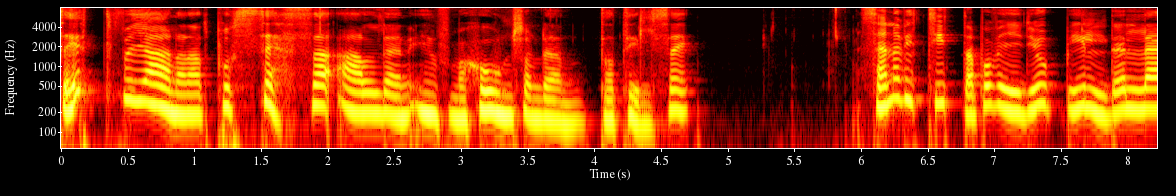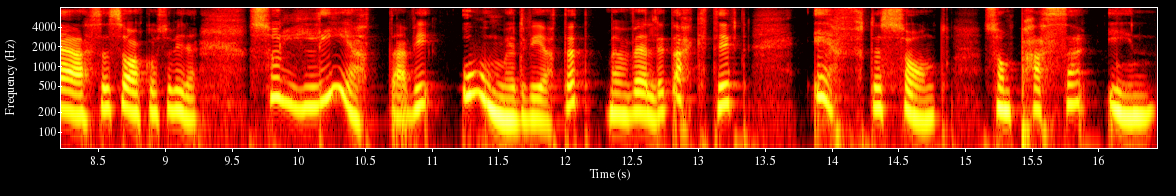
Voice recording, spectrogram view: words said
sätt för hjärnan att processa all den information som den tar till sig. Sen när vi tittar på video, bilder, läser saker och så vidare så letar vi omedvetet men väldigt aktivt efter sånt som passar in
